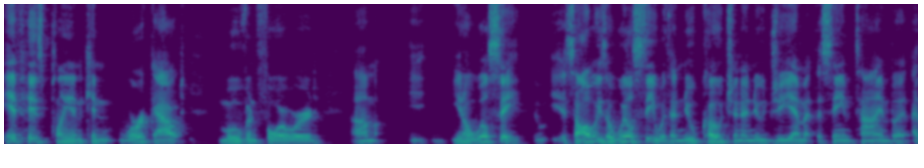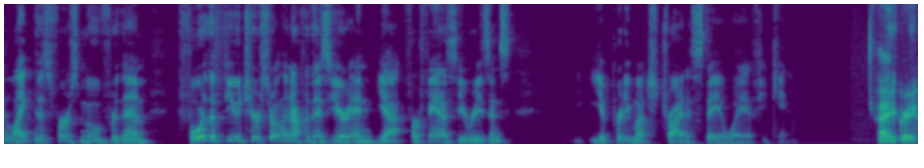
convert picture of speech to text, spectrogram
if his plan can work out moving forward. Um, you know, we'll see. It's always a we'll see with a new coach and a new GM at the same time. But I like this first move for them for the future, certainly not for this year. And yeah, for fantasy reasons, you pretty much try to stay away if you can. I agree.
